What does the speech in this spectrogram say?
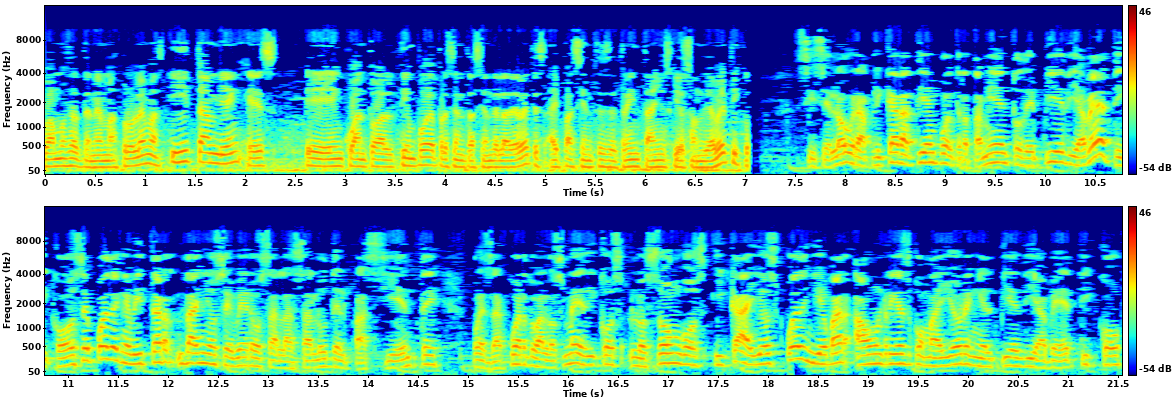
vamos a tener más problemas. Y también es eh, en cuanto al tiempo de presentación de la diabetes. Hay pacientes de 30 años que ya son diabéticos. Si se logra aplicar a tiempo el tratamiento de pie diabético, se pueden evitar daños severos a la salud del paciente, pues de acuerdo a los médicos, los hongos y callos pueden llevar a un riesgo mayor en el pie diabético.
